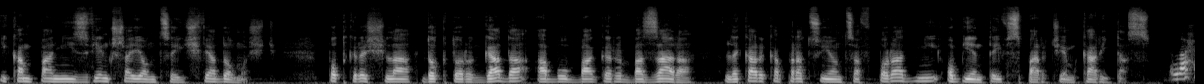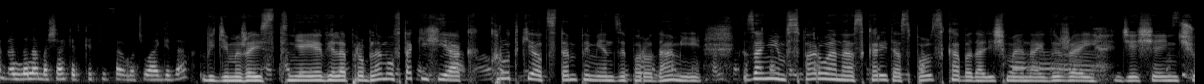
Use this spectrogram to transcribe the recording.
i kampanii zwiększającej świadomość. Podkreśla dr Gada Abu Bakr Bazara, lekarka pracująca w poradni objętej wsparciem Caritas. Widzimy, że istnieje wiele problemów, takich jak krótkie odstępy między porodami. Zanim wsparła nas Caritas Polska, badaliśmy najwyżej 10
